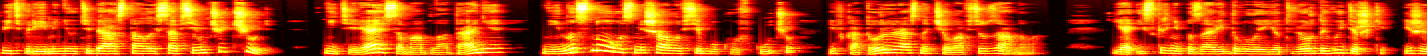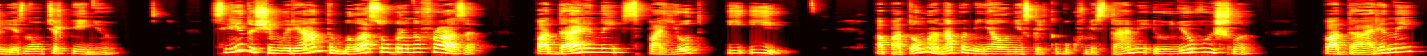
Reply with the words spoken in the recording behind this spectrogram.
Ведь времени у тебя осталось совсем чуть-чуть. Не теряя самообладания, Нина снова смешала все буквы в кучу и в который раз начала все заново. Я искренне позавидовала ее твердой выдержке и железному терпению. Следующим вариантом была собрана фраза «Подаренный споет ИИ». А потом она поменяла несколько букв местами, и у нее вышло «Подаренный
